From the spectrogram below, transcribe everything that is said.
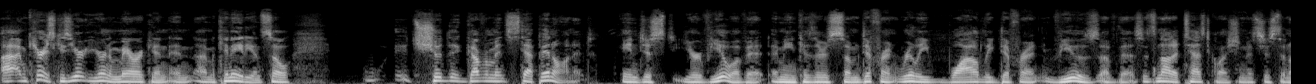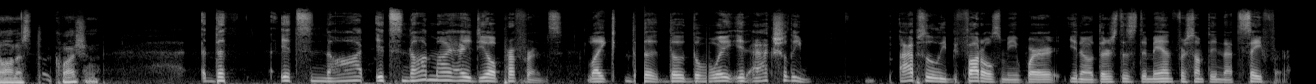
I'm curious because you're you're an American and I'm a Canadian. So, should the government step in on it? In just your view of it, I mean, because there's some different, really wildly different views of this. It's not a test question; it's just an honest question. The it's not it's not my ideal preference like the the the way it actually absolutely befuddles me where you know there's this demand for something that's safer.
